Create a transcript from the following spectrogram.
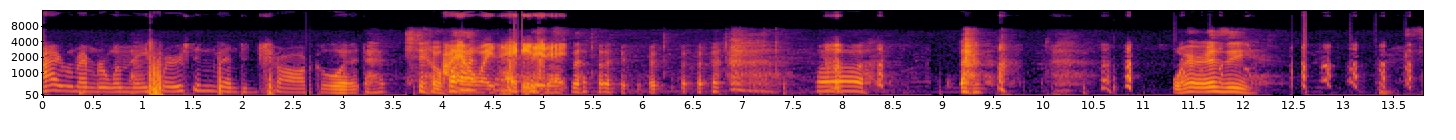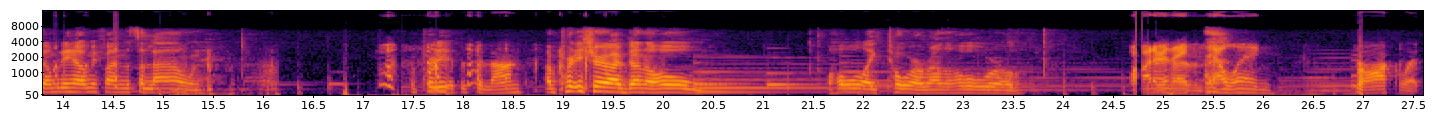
I remember when they first invented chocolate. I always hated it. Uh, where is he? Somebody help me find the salon. I'm pretty, At the salon. I'm pretty sure I've done a whole, a whole like tour around the whole world. What are they selling? Chocolate.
